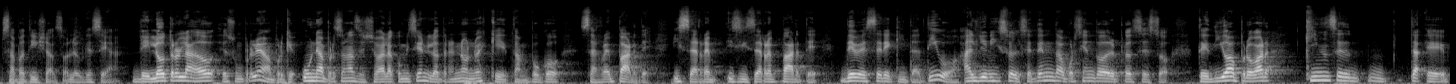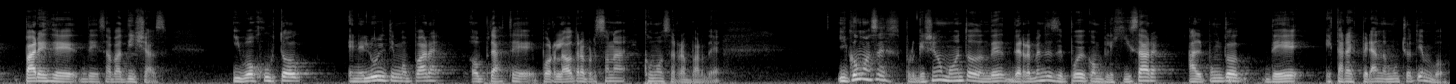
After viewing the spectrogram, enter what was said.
zapatillas o lo que sea. Del otro lado es un problema porque una persona se lleva la comisión y la otra no. No es que tampoco se reparte. Y, se y si se reparte, debe ser equitativo. Alguien hizo el 70% del proceso. Te dio a probar 15 ta- eh, pares de, de zapatillas. Y vos justo en el último par optaste por la otra persona. ¿Cómo se reparte? ¿Y cómo haces? Porque llega un momento donde de repente se puede complejizar al punto de estar esperando mucho tiempo.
